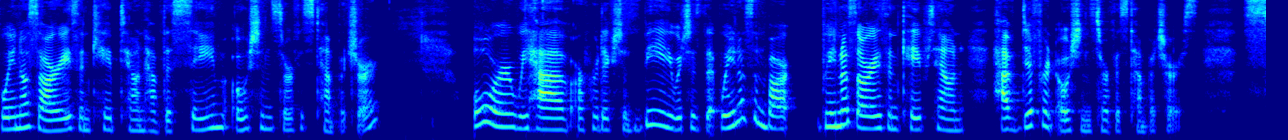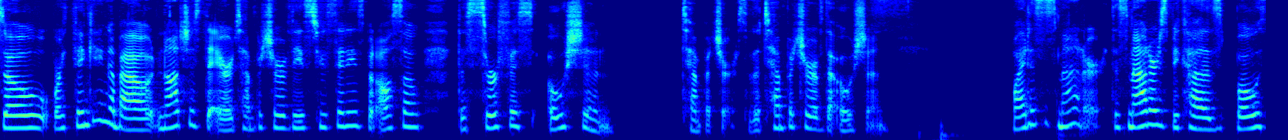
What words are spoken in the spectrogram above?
Buenos Aires and Cape Town have the same ocean surface temperature. Or we have our prediction B, which is that Buenos, Buenos Aires and Cape Town have different ocean surface temperatures. So we're thinking about not just the air temperature of these two cities, but also the surface ocean temperature, so the temperature of the ocean. Why does this matter? This matters because both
